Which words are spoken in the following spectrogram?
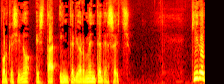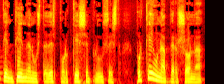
porque si no está interiormente deshecho. Quiero que entiendan ustedes por qué se produce esto, por qué una persona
